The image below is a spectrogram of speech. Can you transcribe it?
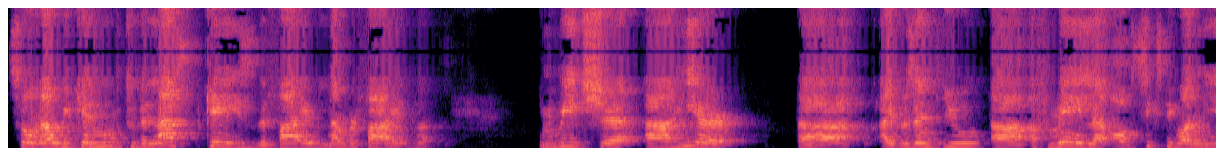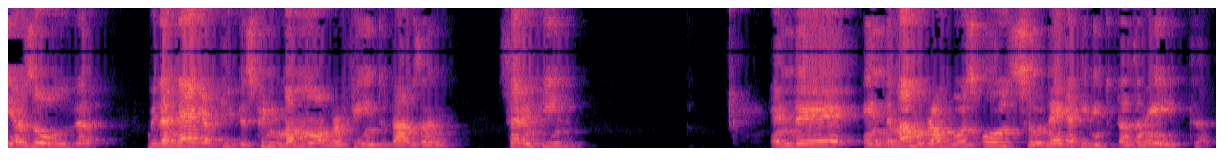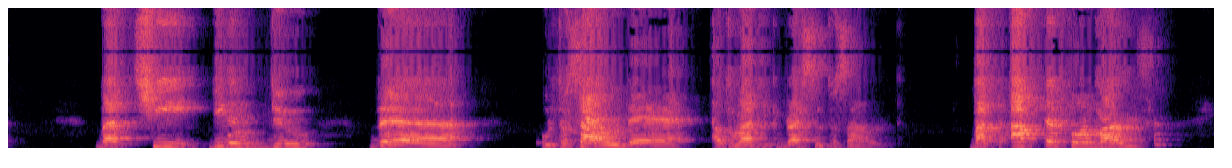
So now we can move to the last case, the five, number five, in which uh, uh, here uh, I present you uh, a female of 61 years old with a negative screening mammography in 2017 and the, and the mammogram was also negative in 2008, but she didn't do the ultrasound, the automatic breast ultrasound. But after four months,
